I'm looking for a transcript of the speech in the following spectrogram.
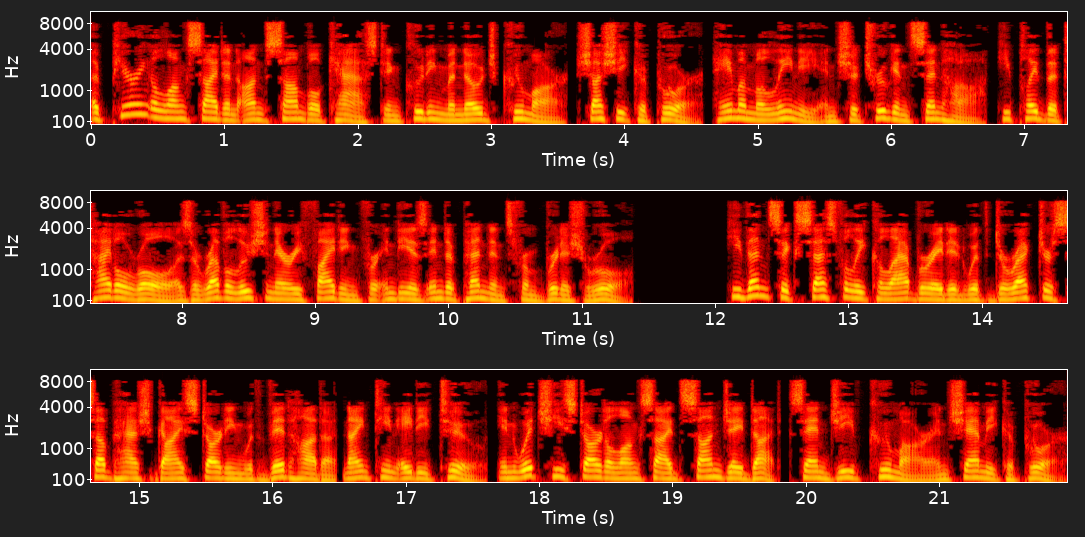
Appearing alongside an ensemble cast including Manoj Kumar, Shashi Kapoor, Hema Malini and Shatrughan Sinha, he played the title role as a revolutionary fighting for India's independence from British rule. He then successfully collaborated with director Subhash Ghai starting with Vidhata 1982, in which he starred alongside Sanjay Dutt, Sanjeev Kumar and Shammi Kapoor.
